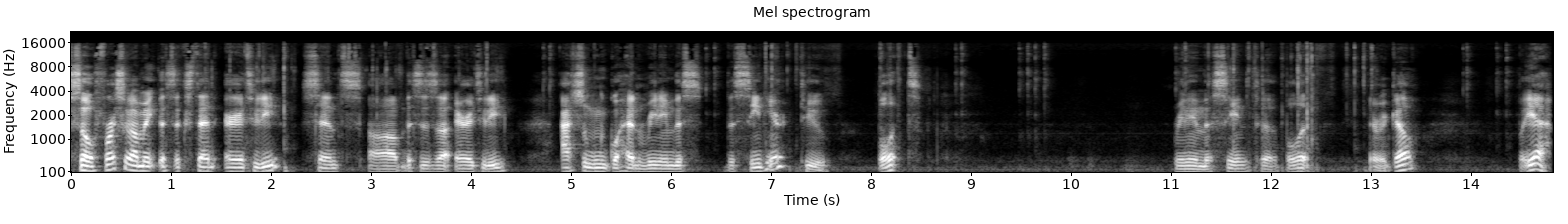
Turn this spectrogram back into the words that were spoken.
So first we're gonna make this extend area 2D since um, this is uh, area 2D. Actually, I'm gonna go ahead and rename this this scene here to bullet. Rename this scene to bullet. There we go. But yeah.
